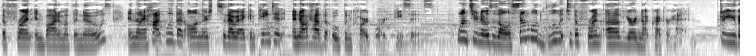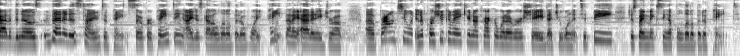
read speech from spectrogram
the front and bottom of the nose. And then I hot glued that on there so that way I can paint it and not have the open cardboard pieces. Once your nose is all assembled, glue it to the front of your nutcracker head after you've added the nose, then it is time to paint. So for painting, I just got a little bit of white paint that I added a drop of brown to. And of course you can make your nutcracker whatever shade that you want it to be just by mixing up a little bit of paint.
